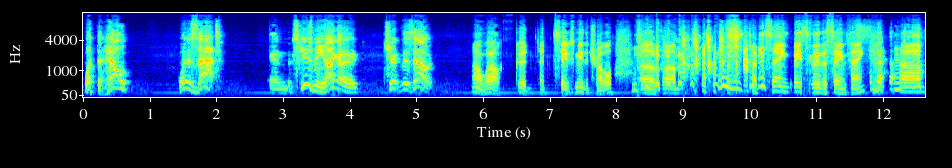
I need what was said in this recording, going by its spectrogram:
"What the hell? What is that?" And excuse me, I gotta check this out. Oh well, good. That saves me the trouble of, um, of saying basically the same thing. Um,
